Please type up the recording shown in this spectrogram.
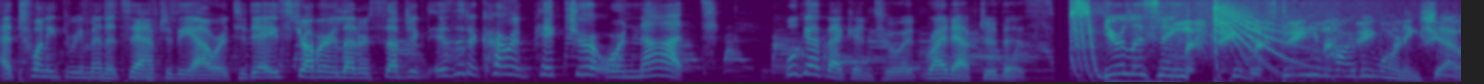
at 23 minutes after the hour. Today's Strawberry Letter subject is it a current picture or not? We'll get back into it right after this. You're listening to the Steve Harvey Morning Show.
